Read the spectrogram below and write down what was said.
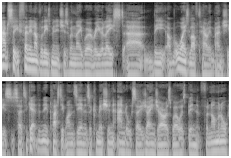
absolutely fell in love with these miniatures when they were re-released. Uh, the I've always loved Howling Banshees, so to get the new plastic ones in as a commission and also Jain Zar as well has been phenomenal.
